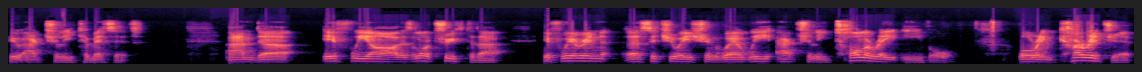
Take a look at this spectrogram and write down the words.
who actually commit it. And uh, if we are, there's a lot of truth to that. If we're in a situation where we actually tolerate evil or encourage it,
